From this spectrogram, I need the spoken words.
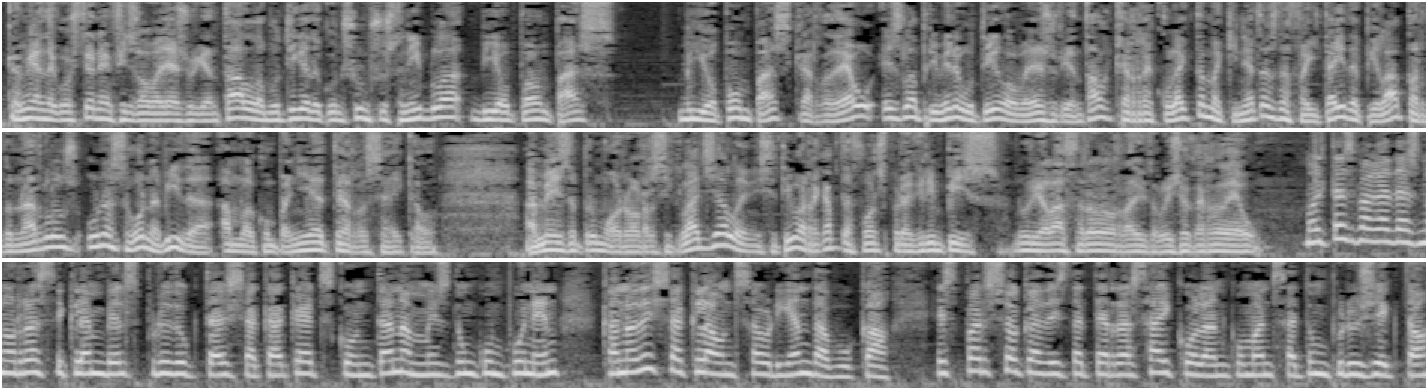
Canviant de qüestió, anem fins al Vallès Oriental. La botiga de consum sostenible Biopompas Biopompas, Cardedeu, és la primera botiga del Vallès Oriental que recol·lecta maquinetes d'afaitar i depilar per donar-los una segona vida amb la companyia TerraCycle. A més de promoure el reciclatge, la iniciativa recapta fons per a Greenpeace. Núria Lázaro, de Ràdio Televisió Cardedeu. Moltes vegades no reciclem bé els productes, ja que aquests compten amb més d'un component que no deixa clar on s'haurien d'abocar. És per això que des de TerraCycle han començat un projecte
